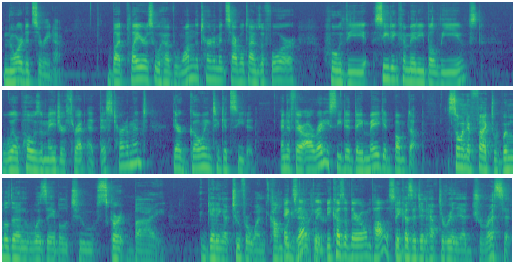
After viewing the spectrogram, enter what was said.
nor did Serena. But players who have won the tournament several times before, who the seeding committee believes will pose a major threat at this tournament, they're going to get seeded. And if they're already seeded, they may get bumped up. so in effect, Wimbledon was able to skirt by getting a two for one combo Exactly, because of their own policy. because they didn't have to really address it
